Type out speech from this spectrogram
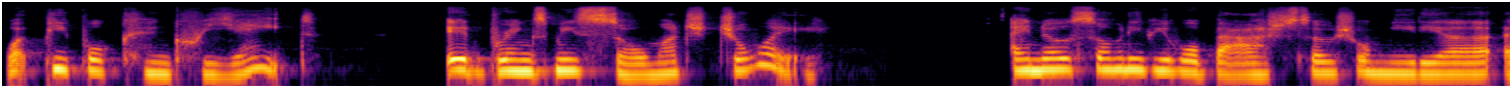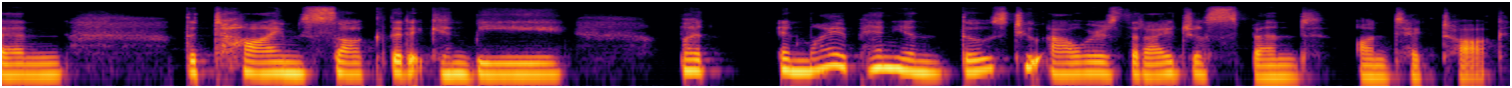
what people can create. It brings me so much joy. I know so many people bash social media and the time suck that it can be. But in my opinion, those two hours that I just spent on TikTok,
